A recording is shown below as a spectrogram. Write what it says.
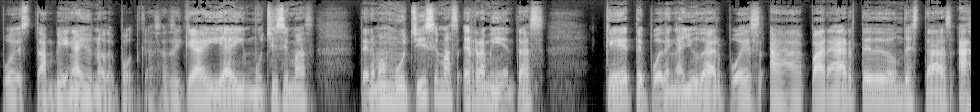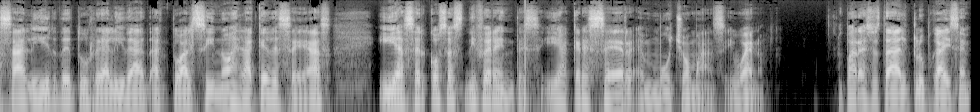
pues también hay uno de podcast. Así que ahí hay muchísimas, tenemos muchísimas herramientas que te pueden ayudar pues a pararte de donde estás, a salir de tu realidad actual si no es la que deseas y hacer cosas diferentes y a crecer mucho más. Y bueno, para eso está el Club Kaizen,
